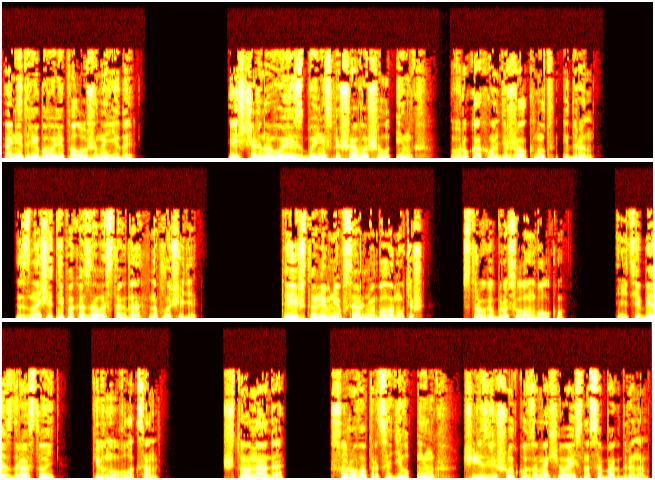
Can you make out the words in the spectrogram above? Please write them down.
Они требовали положенной еды. Из черновой избы не спеша вышел Инг, в руках он держал кнут и дрын. Значит, не показалось тогда, на площади. «Ты, что ли, мне псарню баламутишь?» — строго бросил он волку. «И тебе здравствуй», — кивнул Влаксан. «Что надо?» — сурово процедил Инг через решетку, замахиваясь на собак дрыном.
